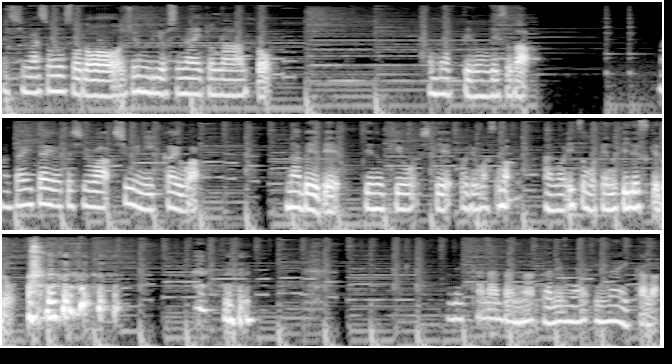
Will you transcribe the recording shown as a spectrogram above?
私はそろそろ準備をしないとなぁと思ってるんですが、まあ大体私は週に1回は鍋で手抜きをしております。まあ、あの、いつも手抜きですけど。これからだな、誰もいないから。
